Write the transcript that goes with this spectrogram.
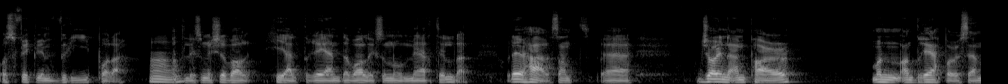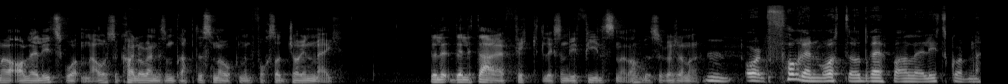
Og så fikk vi en vri på det. At det liksom ikke var helt ren, det var liksom noe mer til det. Og det er jo her, sant. Eh, Join the Empire. Men han dreper jo senere alle elitesquadene, og så Kylo Ren liksom drepte Snoke, men fortsatt join meg. Det det er litt der jeg fikk liksom de feelsene, da, hvis dere skjønner. Og for en måte å drepe alle elitesquadene.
